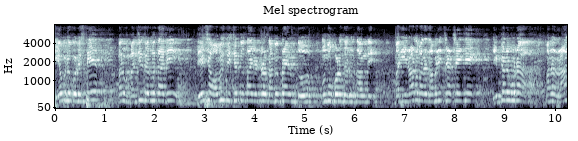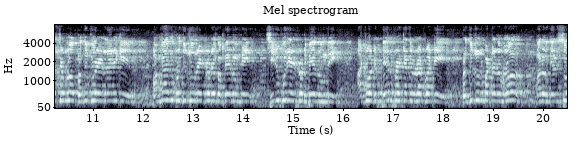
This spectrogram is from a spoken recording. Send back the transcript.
దేవుని కొలిస్తే మనకు మంచి జరుగుతుంది దేశం అభివృద్ధి చెందుతాయనేటువంటి అభిప్రాయంతో ముందుకు పోవడం జరుగుతూ ఉంది. మరి ఈనాడు మనం గమనించినట్లయితే ఇక్కడ కూడా మన రాష్ట్రంలో ప్రొద్దుటూరు అయిన దానికి బంగారు ప్రొద్దుటూరు అనేటువంటి ఒక పేరు ఉంది సిరిపురి అనేటువంటి పేరు ఉంది. అటువంటి పేరు ప్రఖ్యాతి ఉన్నటువంటి ప్రొద్దుటూరు పట్టణంలో మనకు తెలుసు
